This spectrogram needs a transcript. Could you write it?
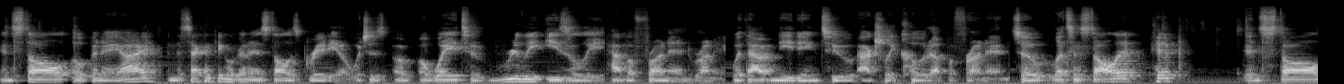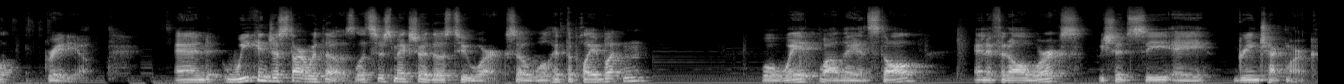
install OpenAI. And the second thing we're going to install is Gradio, which is a, a, way to really easily have a front end running without needing to actually code up a front end. So let's install it, pip install Gradio. And we can just start with those. Let's just make sure those two work. So we'll hit the play button. We'll wait while they install. And if it all works, we should see a green check mark.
